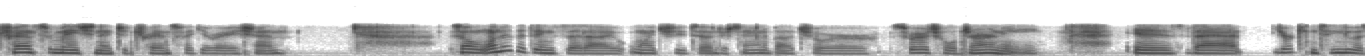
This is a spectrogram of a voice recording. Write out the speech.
transformation into transfiguration. So one of the things that I want you to understand about your spiritual journey is that your continuous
